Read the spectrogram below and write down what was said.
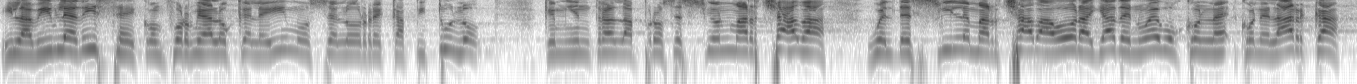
Y la Biblia dice, conforme a lo que leímos, se lo recapitulo, que mientras la procesión marchaba o el desfile marchaba ahora ya de nuevo con, con el arca,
